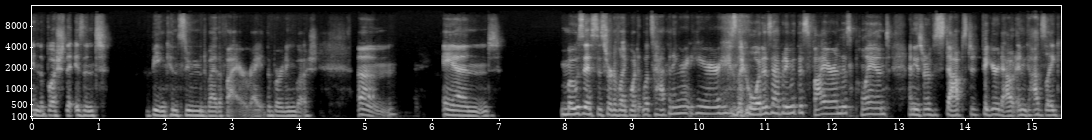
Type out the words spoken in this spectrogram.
in the bush that isn't being consumed by the fire right the burning bush um and Moses is sort of like, what, what's happening right here? He's like, what is happening with this fire and this plant? And he sort of stops to figure it out. And God's like,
